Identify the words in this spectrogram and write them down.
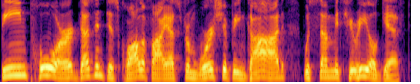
Being poor doesn't disqualify us from worshiping God with some material gift.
